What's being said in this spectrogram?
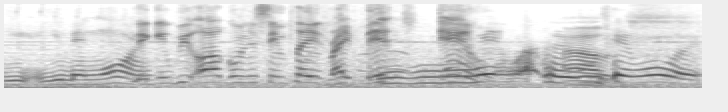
You, you been warned. Nigga, we all going to the same place, right, bitch? You Damn. been warned. Ouch. You been warned.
